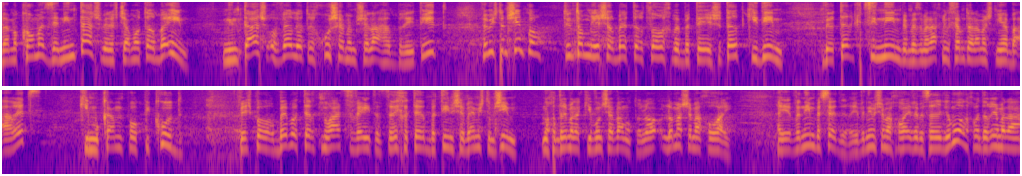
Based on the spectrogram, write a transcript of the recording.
והמקום הזה ננטש ב-1940. ננטש, עובר להיות רכוש הממשלה הבריטית, ומשתמשים פה. פתאום יש הרבה יותר צורך בבתי, יש יותר פקידים ויותר קצינים במהלך מלחמת העולם השנייה בארץ, כי מוקם פה פיקוד, ויש פה הרבה יותר תנועה צבאית, אז צריך יותר בתים שבהם משתמשים. אנחנו מדברים על הכיוון שעברנו אותו, לא, לא מה שמאחוריי. היוונים בסדר, היוונים שמאחוריי זה בסדר גמור, אנחנו מדברים על ה...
